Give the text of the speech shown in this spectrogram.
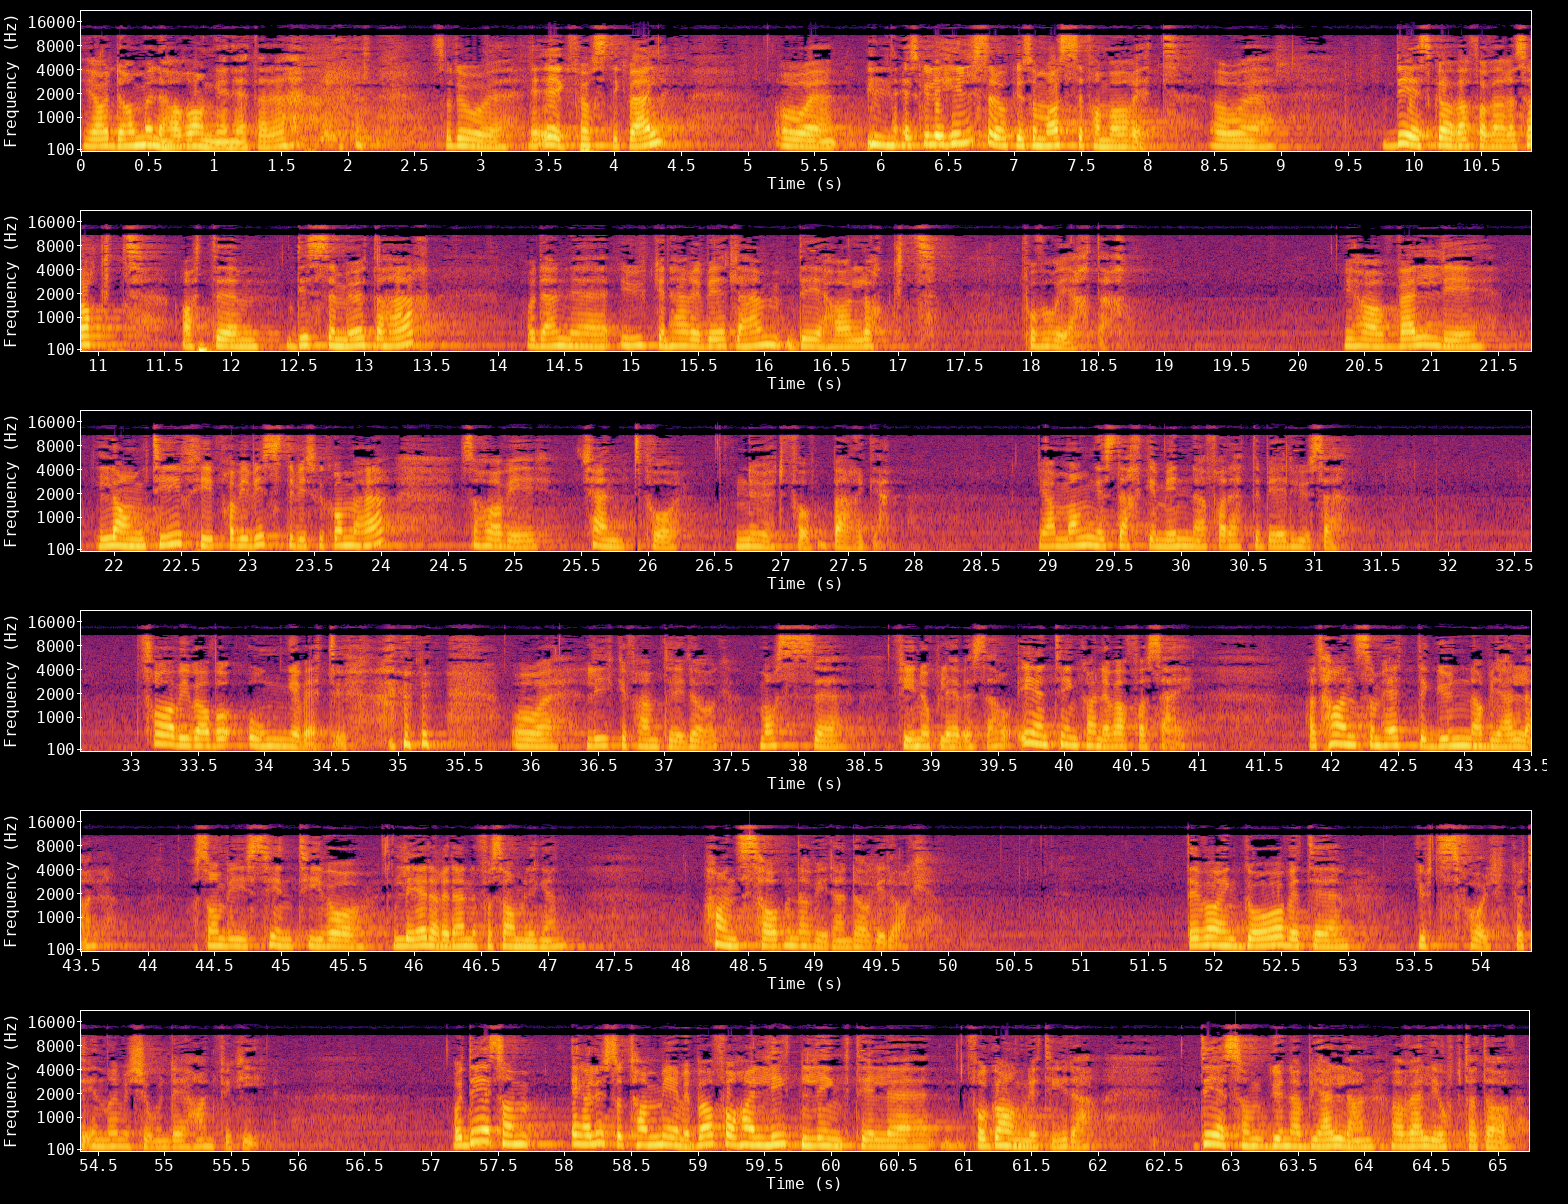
Ja, dammene har rangen, heter det. Så da er jeg først i kveld. Og eh, jeg skulle hilse dere så masse fra Marit. Og eh, det skal i hvert fall være sagt at eh, disse møter her og denne uken her i Betlehem, det har lagt på våre hjerter. Vi har veldig lang tid fra vi visste vi skulle komme her, så har vi kjent på nød for Bergen. Vi har mange sterke minner fra dette bedehuset. Fra vi var unge, vet du. og like frem til i dag. Masse fine opplevelser. Og én ting kan jeg i hvert fall si. At han som heter Gunnar Bjelland, og som vi i sin tid var leder i denne forsamlingen, han savner vi den dag i dag. Det var en gave til Guds folk og til Indremisjonen, det han fikk gi. Og det som jeg har lyst til å ta med meg, bare for å ha en liten link til eh, forgangne tider Det som Gunnar Bjelland var veldig opptatt av,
